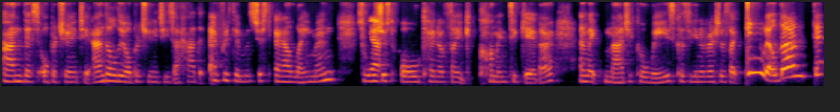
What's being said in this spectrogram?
and this opportunity and all the opportunities I had, everything was just in alignment. So it was just all kind of like coming together in like magical ways because the universe was like, Ping, well done. Tick,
